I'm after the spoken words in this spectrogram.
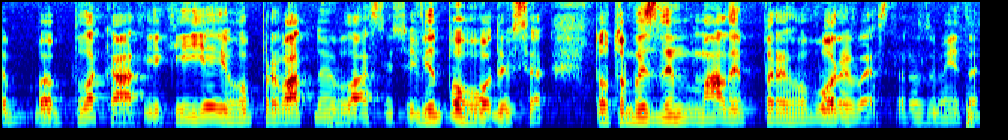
е, плакат, який є його приватною власністю, і він погодився. Тобто ми з ним мали переговори вести, розумієте?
